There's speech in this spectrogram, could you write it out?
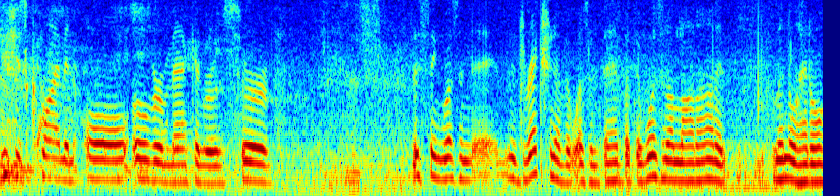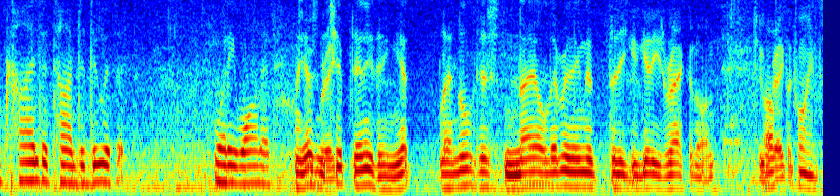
He's just climbing all over McEnroe's serve this thing wasn't, uh, the direction of it wasn't bad, but there wasn't a lot on it. Lendl had all kinds of time to do with it, what he wanted. He hasn't break. chipped anything yet. Lendl just nailed everything that, that he could get his racket on. Two off break the, points.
